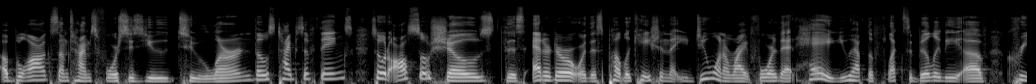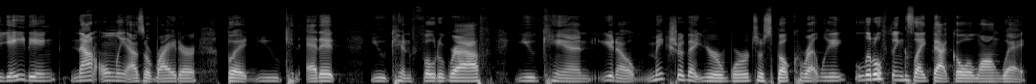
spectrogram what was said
a blog sometimes forces you to learn those types of things. So it also shows this editor or this publication that you do want to write for that, hey, you have the flexibility of creating not only as a writer, but you can edit, you can photograph, you can, you know, make sure that your words are spelled correctly. Little things like that go a long way.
